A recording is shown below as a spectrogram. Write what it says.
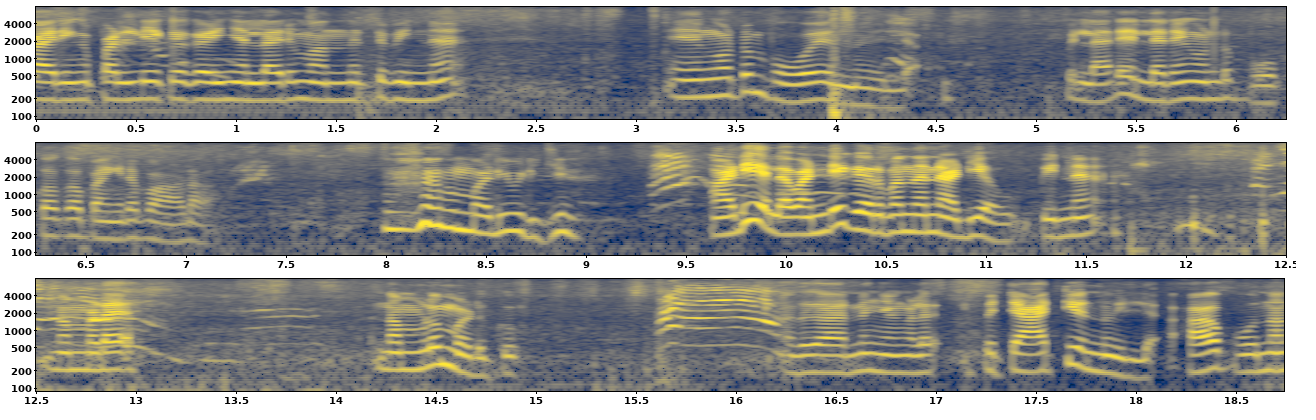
കാര്യങ്ങൾ പള്ളിയൊക്കെ കഴിഞ്ഞ് എല്ലാവരും വന്നിട്ട് പിന്നെ എങ്ങോട്ടും പോയൊന്നുമില്ല. പിള്ളേരെ എല്ലാവരെയും കൊണ്ട് പോക്കൊക്കെ ഭയങ്കര പാടാണ് മടി പിടിക്കും. മടിയല്ല വണ്ടി കയറുമ്പം തന്നെ അടിയാവും. പിന്നെ നമ്മുടെ നമ്മളും മടുക്കും. അത് കാരണം ഞങ്ങൾ ഇപ്പോൾ ടാറ്റയൊന്നുമില്ല. ആ പോകുന്ന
